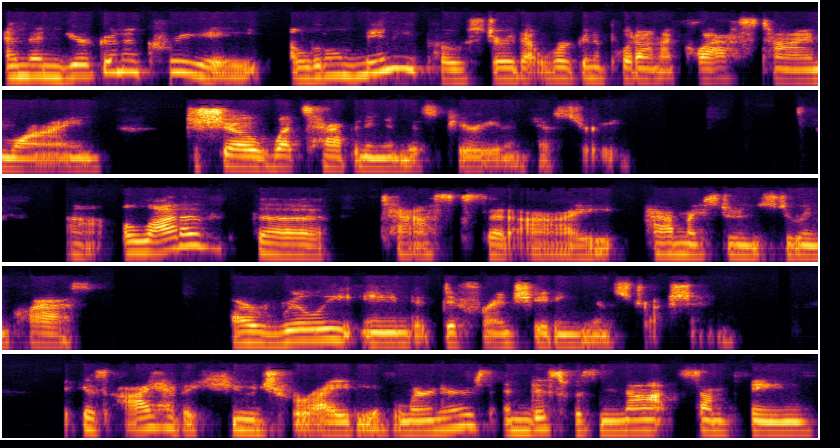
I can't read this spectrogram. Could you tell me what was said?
And then you're going to create a little mini poster that we're going to put on a class timeline to show what's happening in this period in history. Uh, a lot of the tasks that I have my students do in class are really aimed at differentiating the instruction because I have a huge variety of learners, and this was not something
